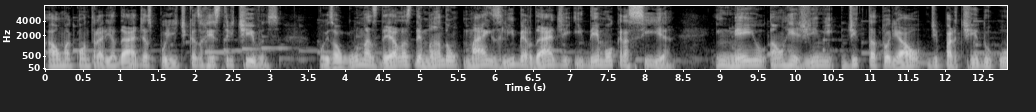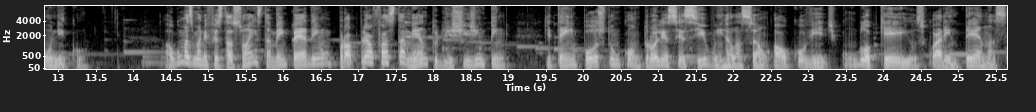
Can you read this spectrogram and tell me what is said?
a uma contrariedade às políticas restritivas, pois algumas delas demandam mais liberdade e democracia em meio a um regime ditatorial de partido único. Algumas manifestações também pedem um próprio afastamento de Xi Jinping, que tem imposto um controle excessivo em relação ao Covid, com bloqueios, quarentenas,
